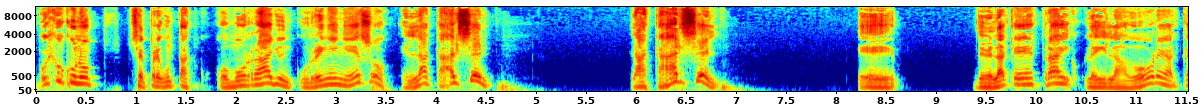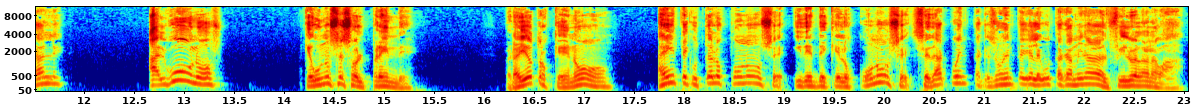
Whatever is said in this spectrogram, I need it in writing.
Porque uno se pregunta, ¿cómo rayos incurren en eso? En la cárcel. La cárcel. Eh, de verdad que es trágico. Legisladores, alcaldes, algunos que uno se sorprende, pero hay otros que no. Hay gente que usted los conoce y desde que los conoce se da cuenta que son gente que le gusta caminar al filo de la navaja.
